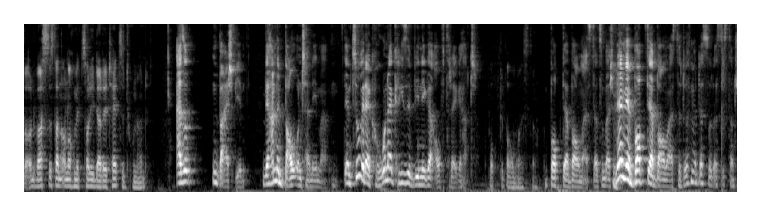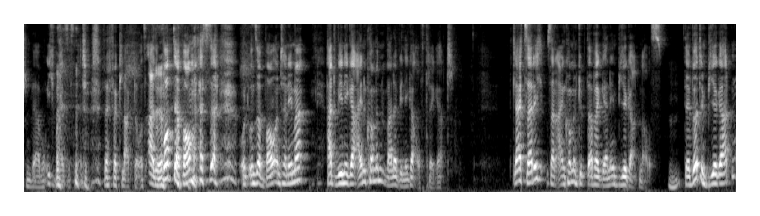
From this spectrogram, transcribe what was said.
und was das dann auch noch mit Solidarität zu tun hat? Also ein Beispiel. Wir haben einen Bauunternehmer, der im Zuge der Corona-Krise weniger Aufträge hat. Bob der Baumeister. Bob der Baumeister zum Beispiel. Nennen wir ihn Bob der Baumeister. Dürfen wir das so? Das ist dann schon Werbung. Ich weiß es nicht. Vielleicht verklagt er uns. Also ja. Bob der Baumeister und unser Bauunternehmer hat weniger Einkommen, weil er weniger Aufträge hat. Gleichzeitig, sein Einkommen gibt er aber gerne im Biergarten aus. Mhm. Der Wirt im Biergarten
